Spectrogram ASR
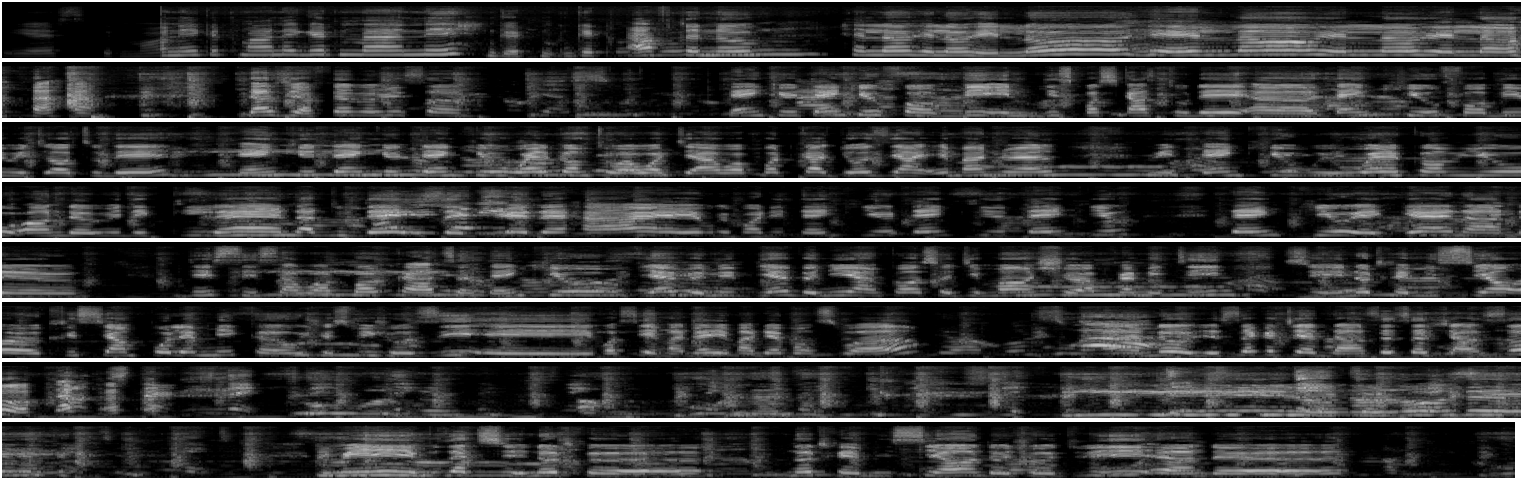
Yes, good morning, good morning, good morning, good good, afternoon. Hello, hello, hello, hello, hello, hello. That's your favorite song. Yes. Thank you, thank you for being in this podcast today. Uh, thank you for being with us today. Thank you, thank you, thank you. Welcome to our our podcast, Josie and Emmanuel. We thank you. We welcome you on the. We declare that today is a great day. Hi, everybody. Thank you, thank you, thank you, thank you again. And uh, this is our podcast. Thank you. Bienvenue, bienvenue encore ce dimanche après-midi sur une autre émission euh, Christian Polémique euh, où je suis Josie et voici Emmanuel. Emmanuel, bonsoir. Ah Bonsoir. non, je sais que tu aimes danser cette chanson. Dance, dance, snake, Oui, vous êtes sur notre, euh, notre émission d'aujourd'hui. euh,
